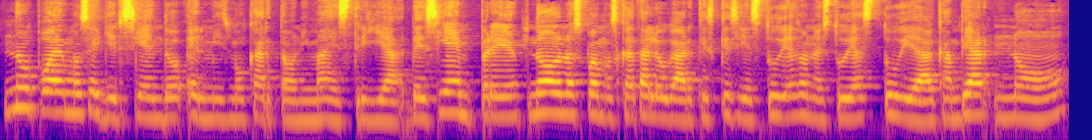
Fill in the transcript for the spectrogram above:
no podemos seguir siendo el mismo cartón y maestría de siempre, no nos podemos catalogar que es que si estudias o no estudias tu vida cambiar, no,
